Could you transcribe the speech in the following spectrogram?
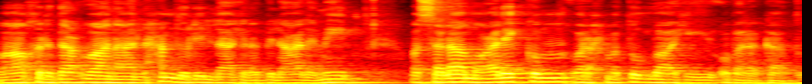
வாஹர் தாவானா அலமதுல்லாஹி ரபில் ஆலமீன். வசலாம் அலைக்கும் வரமத்துல்லாஹி வபரகாத்தூ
